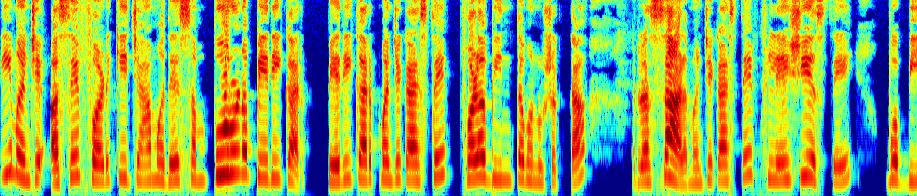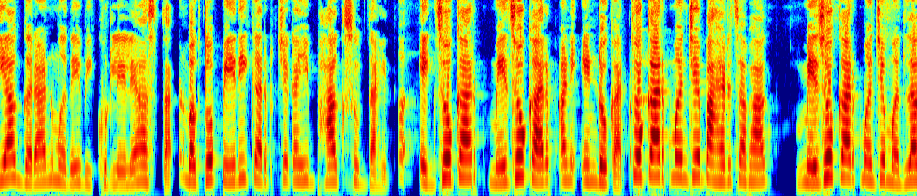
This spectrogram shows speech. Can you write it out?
ती म्हणजे असे फळ की ज्यामध्ये संपूर्ण पेरीकार्प पेरीकार्प म्हणजे काय असते? फळ भिंत म्हणू शकता. रसाळ म्हणजे काय असते? फ्लेशी असते व बिया गरांमध्ये विखुरलेल्या असतात. बघतो पेरिकार्पचे काही भाग सुद्धा आहेत. एक्झोकार्प मेझोकार्प आणि एंडोकार्प. एक्झोकार्प म्हणजे बाहेरचा भाग. मेझोकार्प म्हणजे मधला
